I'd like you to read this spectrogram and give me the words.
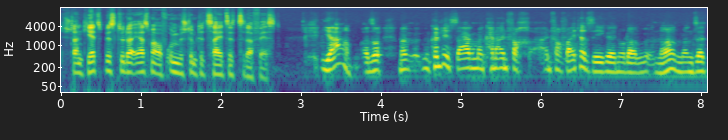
Stand jetzt bist du da erstmal auf unbestimmte Zeit, sitzt du da fest. Ja, also man, man, könnte jetzt sagen, man kann einfach, einfach weiter segeln oder ne, man set,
